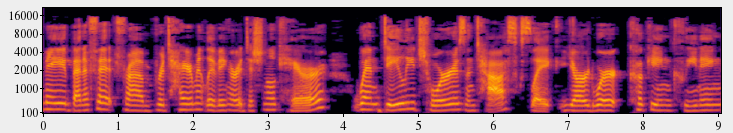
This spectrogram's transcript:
may benefit from retirement living or additional care when daily chores and tasks like yard work, cooking, cleaning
